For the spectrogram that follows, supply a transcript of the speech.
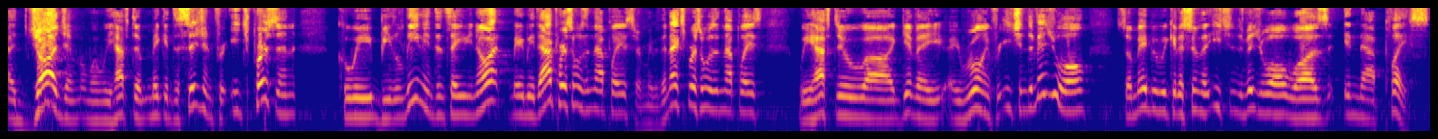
a judge and when we have to make a decision for each person, could we be lenient and say, you know what, maybe that person was in that place, or maybe the next person was in that place? We have to uh, give a, a ruling for each individual, so maybe we could assume that each individual was in that place.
